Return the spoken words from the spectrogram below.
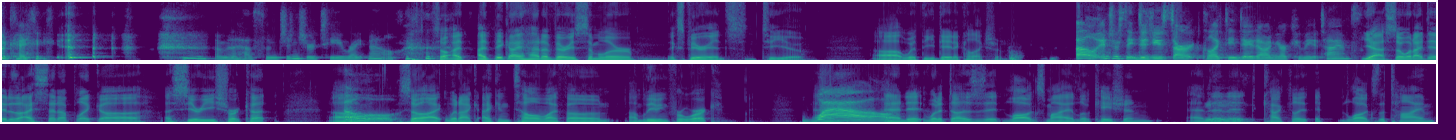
okay. I'm gonna have some ginger tea right now. so I I think I had a very similar experience to you uh, with the data collection. oh, interesting. Did you start collecting data on your commute times? Yeah. So what I did is I set up like a a Siri shortcut. Um, Oh. So I when I I can tell my phone I'm leaving for work. Wow. and it what it does is it logs my location and then Mhm. it calculate it logs the time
